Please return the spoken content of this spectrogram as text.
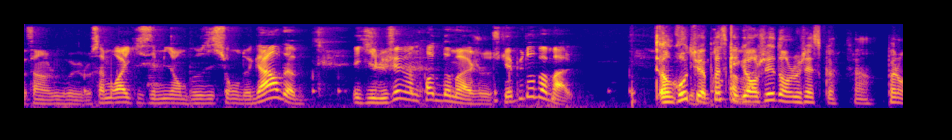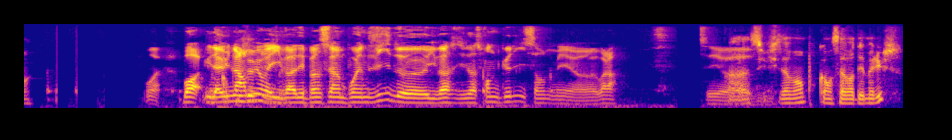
enfin le gru, le samouraï qui s'est mis en position de garde et qui lui fait 23 de dommages, ce qui est plutôt pas mal. En gros, tu as presque égorgé dans le geste, quoi. Enfin, pas loin. Ouais. Bon, il a une armure vie, et il ouais. va dépenser un point de vie, de- il, va, il va se prendre que 10, hein, mais euh, voilà. C'est. euh, Ah, suffisamment pour commencer à avoir des malus.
